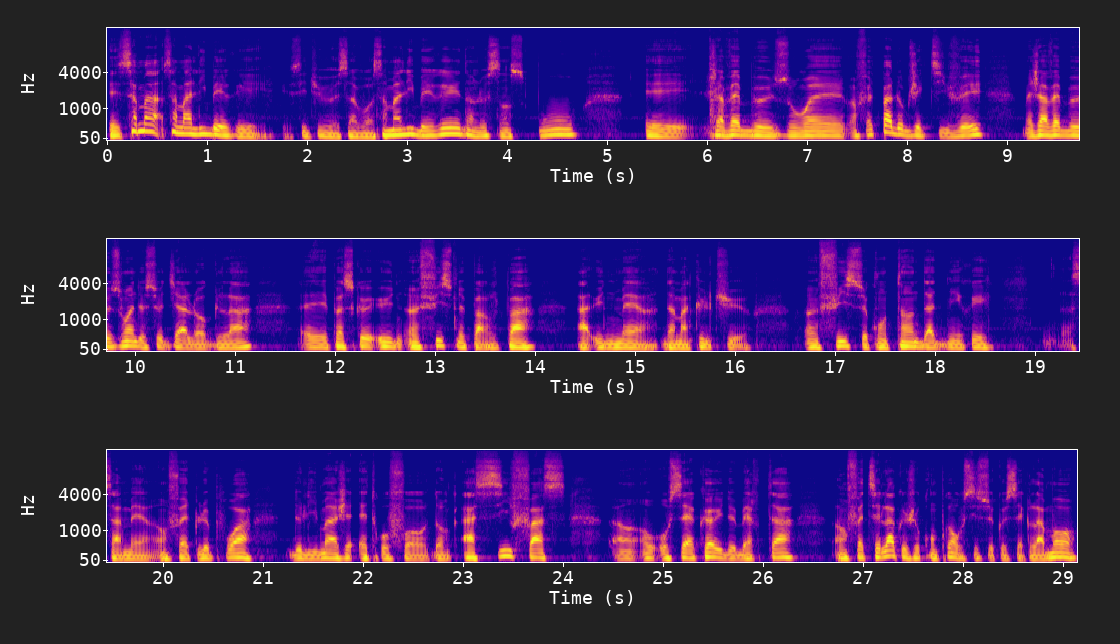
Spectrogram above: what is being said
Et ça m'a, libéré, si tu veux savoir. Ça m'a libéré dans le sens où j'avais besoin, en fait, pas d'objectiver, mais j'avais besoin de ce dialogue-là, parce qu'un fils ne parle pas à une mère dans ma culture. Un fils se contente d'admirer sa mère. En fait, le poids de l'image est trop fort. Donc, assis face au cercueil de Bertha, en fait, c'est là que je comprends aussi ce que c'est que la mort.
